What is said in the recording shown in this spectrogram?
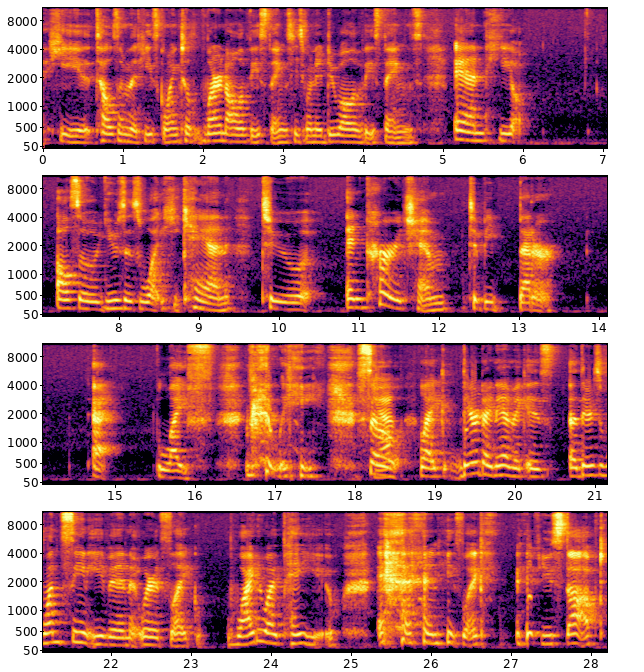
He tells him that he's going to learn all of these things, he's going to do all of these things, and he also uses what he can to encourage him to be better at life really so yeah. like their dynamic is uh, there's one scene even where it's like why do i pay you and he's like if you stopped,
